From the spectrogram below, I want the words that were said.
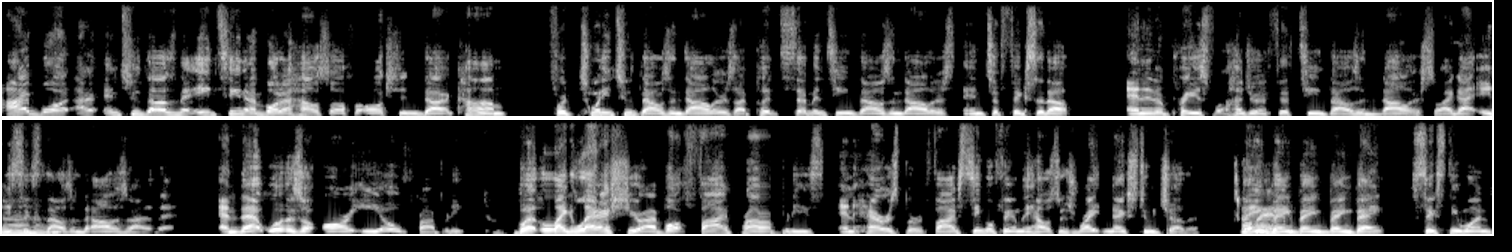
I bought I, in 2018. I bought a house off of auction.com for twenty two thousand dollars. I put seventeen thousand dollars in to fix it up, and it appraised for one hundred and fifteen thousand dollars. So I got mm-hmm. eighty six thousand dollars out of that, and that was a REO property. But like last year, I bought five properties in Harrisburg, five single family houses right next to each other. Bang, okay. bang, bang, bang, bang. 61,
